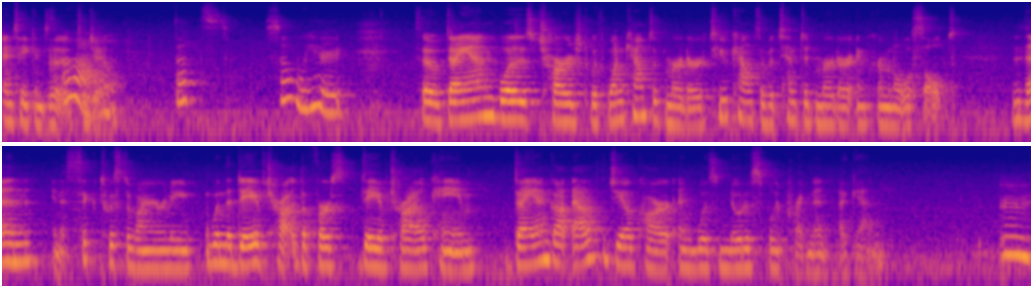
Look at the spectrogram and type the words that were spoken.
and taken to, Oh. to jail. That's so weird. So Diane was charged with one count of murder, two counts of attempted murder, and criminal assault. Then, in a sick twist of irony, when the day of trial, the first day of trial came, Diane got out of the jail car and was noticeably pregnant again. Mm.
